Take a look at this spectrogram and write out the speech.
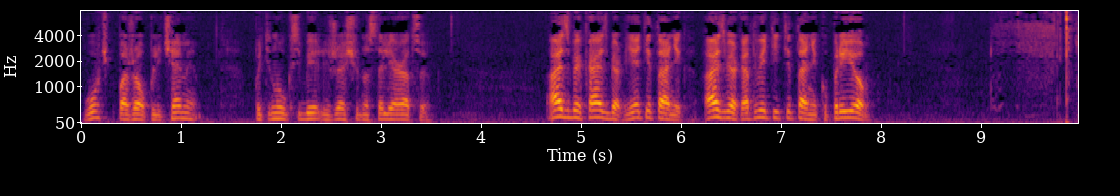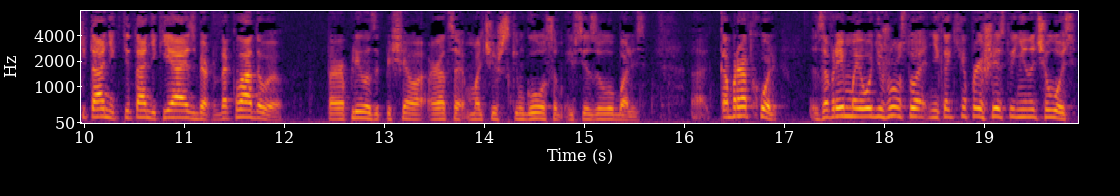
Вовчик пожал плечами, потянул к себе лежащую на столе рацию. «Айсберг, айсберг, я Титаник. Айсберг, ответьте Титанику, прием!» «Титаник, Титаник, я айсберг, докладываю!» Торопливо запищала рация мальчишеским голосом, и все заулыбались. «Камрад Холь, за время моего дежурства никаких происшествий не началось.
